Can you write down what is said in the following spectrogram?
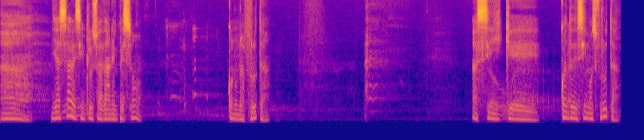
Ah, ya sabes, incluso Adán empezó con una fruta. Así que cuando decimos fruta,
